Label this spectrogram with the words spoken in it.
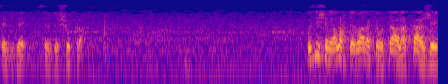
sežde, sežde šukra. Uzvišeni Allah te barake od ta'ala kaže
